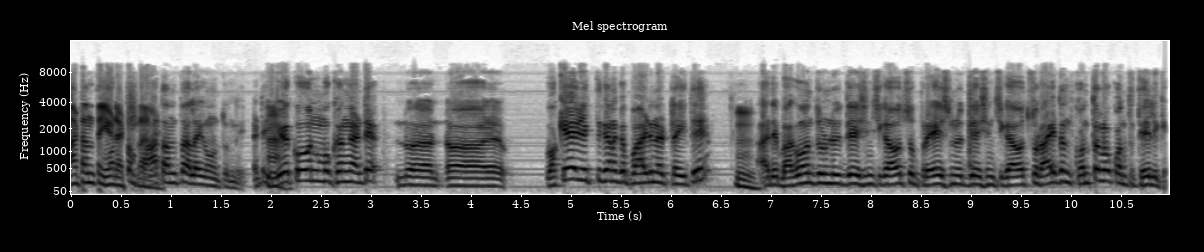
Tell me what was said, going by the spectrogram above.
పాట అంతా ఏడు పాట అంతా అలాగే ఉంటుంది. అంటే ఏకోన్ముఖంగా అంటే ఒకే వ్యక్తి కనుక పాడినట్లయితే. అది భగవంతుడిని ఉద్దేశించి కావచ్చు ప్రేయస్ని ఉద్దేశించి కావచ్చు రాయటం కొంతలో కొంత తేలిక.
